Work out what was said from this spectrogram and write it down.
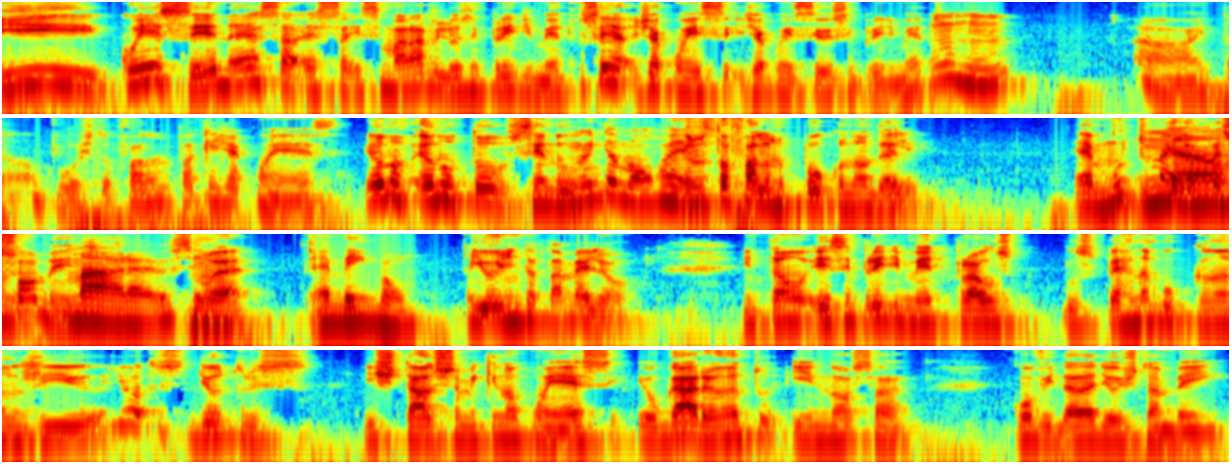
E conhecer né, essa, essa- esse maravilhoso empreendimento. Você já, conhece, já conheceu esse empreendimento? Uhum. Ah, então, pô, estou falando para quem já conhece. Eu não, eu não tô sendo. Muito bom, eu não tô falando pouco não dele. É muito melhor Não, pessoalmente. Mara, eu sei. Não é? É bem bom. E hoje ainda está melhor. Então, esse empreendimento para os, os pernambucanos e de outros, de outros estados também que não conhecem, eu garanto, e nossa convidada de hoje também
